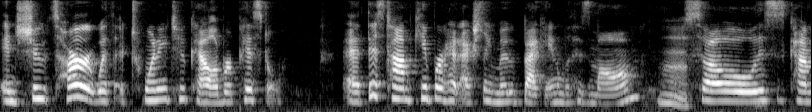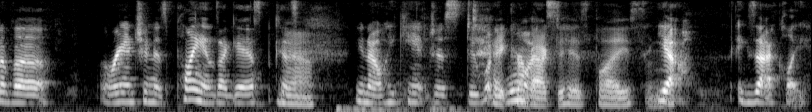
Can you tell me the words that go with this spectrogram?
and shoots her with a 22 caliber pistol. At this time, Kemper had actually moved back in with his mom, so this is kind of a wrench in his plans, I guess, because Yeah. you know he can't just do what Take he her wants. back to his place. and- Yeah, exactly.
